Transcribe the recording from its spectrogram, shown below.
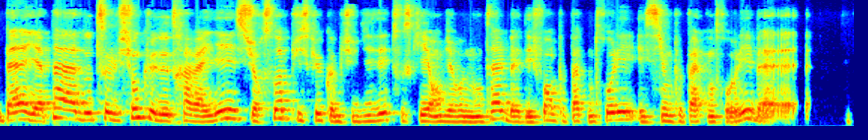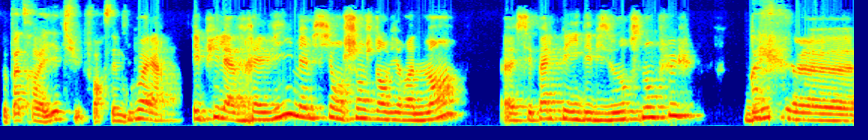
bah, il n'y a pas d'autre solution que de travailler sur soi, puisque comme tu disais, tout ce qui est environnemental, bah, des fois on peut pas contrôler. Et si on peut pas contrôler, bah, on peut pas travailler dessus forcément. Voilà. Et puis la vraie vie, même si on change d'environnement, euh, c'est pas le pays des bisounours non plus. Donc euh,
